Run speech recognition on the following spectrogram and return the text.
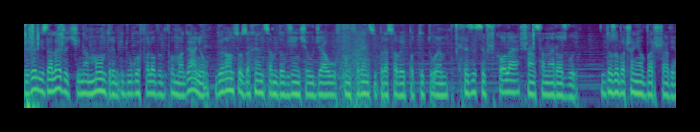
Jeżeli zależy Ci na mądrym i długofalowym pomaganiu, gorąco zachęcam do wzięcia udziału w konferencji prasowej pod tytułem Kryzysy w szkole szansa na rozwój. Do zobaczenia w Warszawie.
